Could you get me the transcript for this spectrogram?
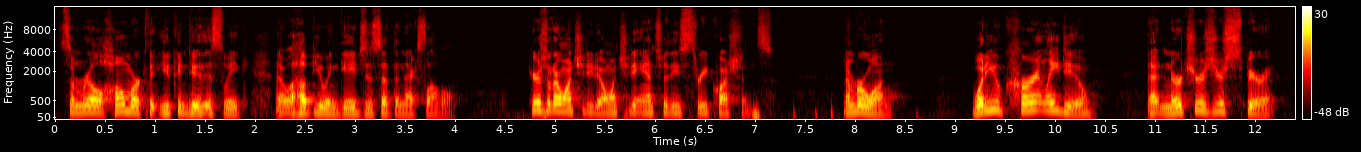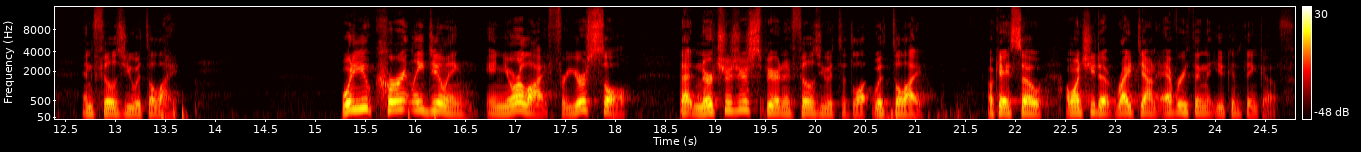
some real homework that you can do this week that will help you engage this at the next level. Here's what I want you to do I want you to answer these three questions. Number one, what do you currently do that nurtures your spirit and fills you with delight? What are you currently doing in your life for your soul that nurtures your spirit and fills you with delight? Okay, so I want you to write down everything that you can think of.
